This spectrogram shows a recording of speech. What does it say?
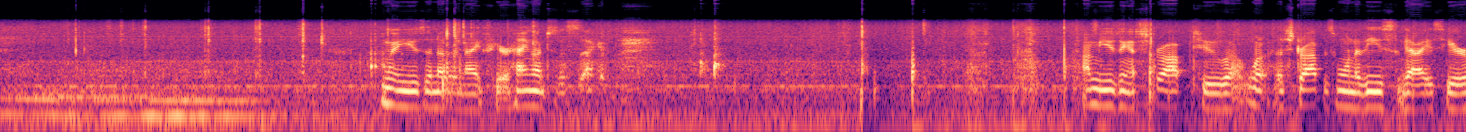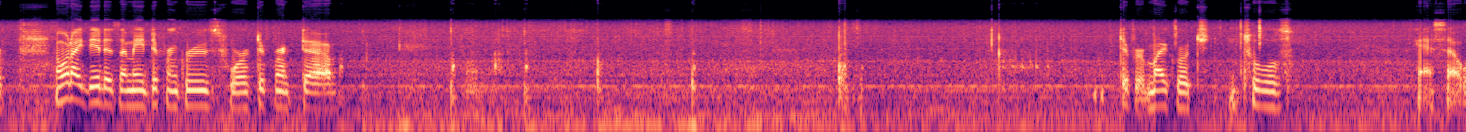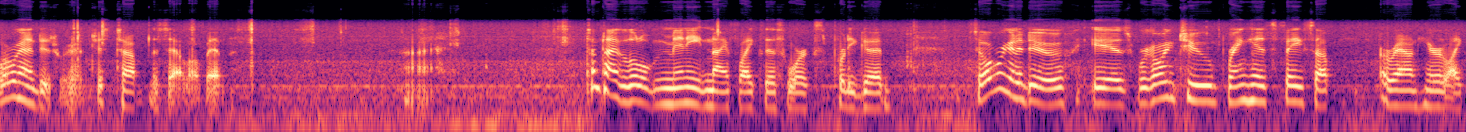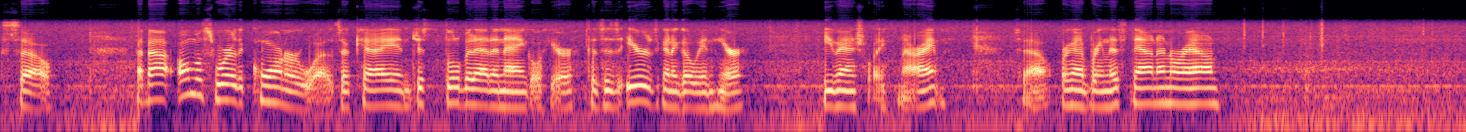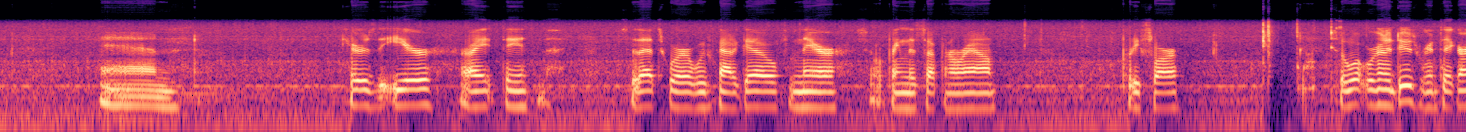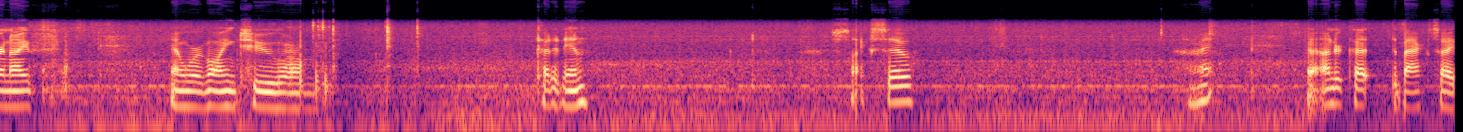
I'm going to use another knife here. Hang on just a second. I'm using a strop to, uh, a strop is one of these guys here. And what I did is I made different grooves for different uh, different micro tools. Okay, so what we're going to do is we're going to just top this out a little bit. Alright. Sometimes a little mini knife like this works pretty good. So what we're going to do is we're going to bring his face up around here like so. About almost where the corner was, okay? And just a little bit at an angle here because his ear is going to go in here eventually, alright? So we're going to bring this down and around. And here's the ear, right? The, so that's where we've got to go from there. So we'll bring this up and around pretty far. So what we're going to do is we're going to take our knife and we're going to um, cut it in just like so. Alright, going to undercut the back side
